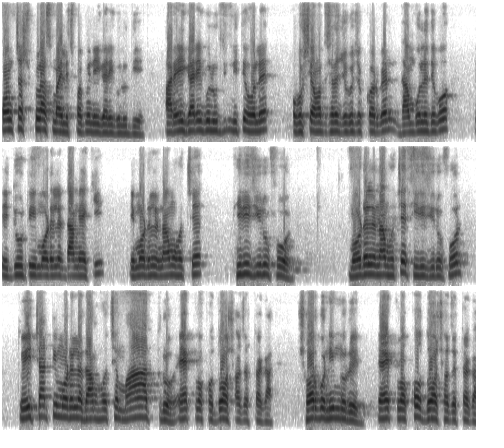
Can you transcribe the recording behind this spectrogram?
পঞ্চাশ প্লাস মাইলেজ পাবেন এই গাড়িগুলো দিয়ে। আর এই গাড়িগুলো নিতে হলে অবশ্যই আমাদের সাথে যোগাযোগ করবেন। দাম বলে দেব, এই দুটি মডেলের দাম একই। এই মডেলের নাম হচ্ছে থ্রি জিরো ফোর। মডেলের নাম হচ্ছে থ্রি জিরো ফোর। তো এই চারটি মডেলের দাম হচ্ছে মাত্র এক লক্ষ দশ হাজার টাকা। সর্বনিম্ন রেট এক লক্ষ দশ হাজার টাকা।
